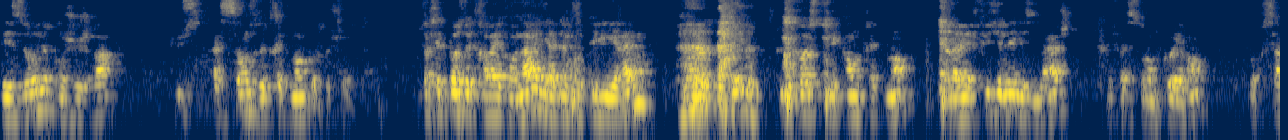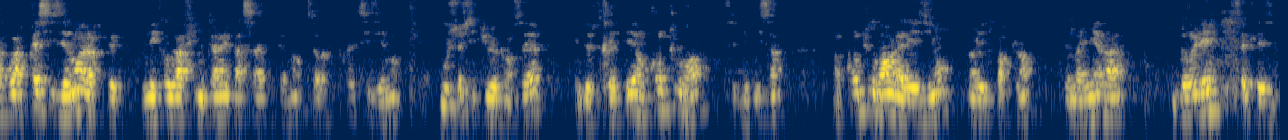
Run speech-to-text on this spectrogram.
des zones qu'on jugera plus à sens de traitement qu'autre chose. Ça, c'est le poste de travail qu'on a. Il y a d'un côté l'IRM, et le poste l'écran de traitement. On avait fusionné les images façon cohérente pour savoir précisément, alors qu'une échographie ne permet pas ça habituellement, de savoir précisément où se situe le cancer et de traiter en contourant, c'est du dessin, en contourant la lésion dans les trois plans de manière à brûler cette lésion.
